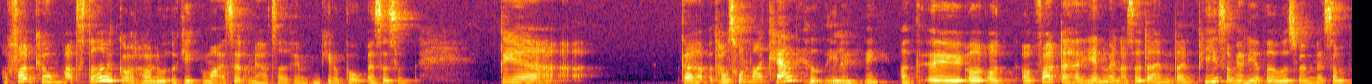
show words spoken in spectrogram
og folk kan åbenbart stadigvæk godt holde ud og kigge på mig, selvom jeg har taget 15 kilo på. Altså, så det er... Der, der er utrolig meget kærlighed i det. Mm. Ikke? Og, øh, og, og, og folk, der har henvendt sig, der er, en, der er en pige, som jeg lige har været ude at svømme med, som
